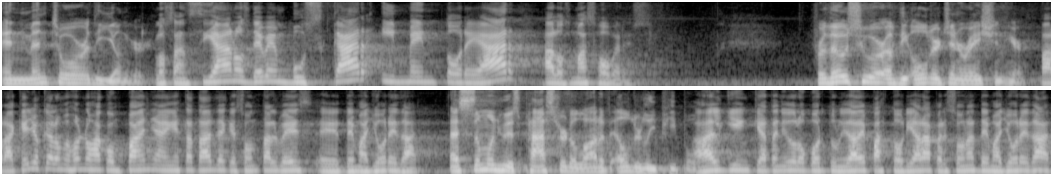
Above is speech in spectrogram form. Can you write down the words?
and mentor the younger. los ancianos deben buscar y mentorear a los más jóvenes. For those who are of the older generation here, Para aquellos que a lo mejor nos acompañan en esta tarde que son tal vez eh, de mayor edad, as someone who has pastored a lot of elderly people, alguien que ha tenido la oportunidad de pastorear a personas de mayor edad,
